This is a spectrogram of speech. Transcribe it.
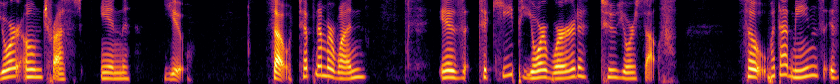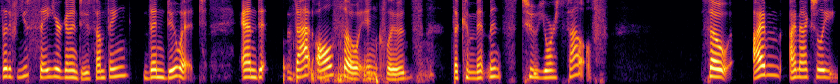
your own trust in you. So, tip number one is to keep your word to yourself. So, what that means is that if you say you're going to do something, then do it. And that also includes the commitments to yourself. So, I'm I'm actually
